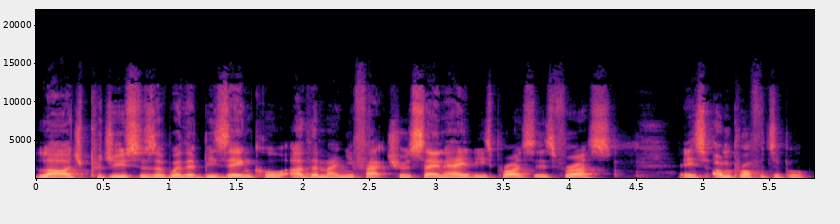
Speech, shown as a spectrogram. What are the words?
large producers of whether it be zinc or other manufacturers saying, "Hey, these prices for us, it's unprofitable.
